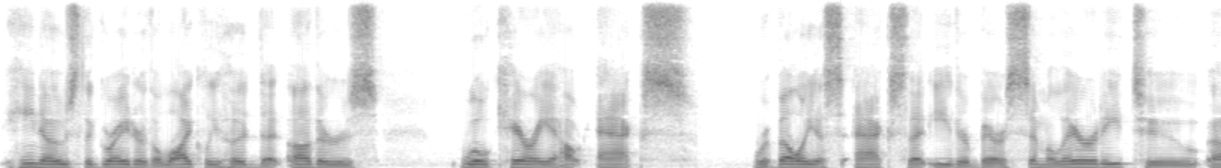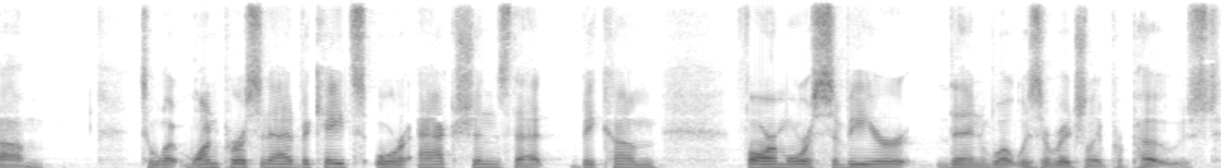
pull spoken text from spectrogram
he knows the greater the likelihood that others will carry out acts rebellious acts that either bear similarity to um, to what one person advocates or actions that become far more severe than what was originally proposed.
